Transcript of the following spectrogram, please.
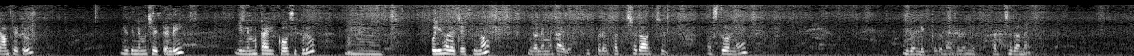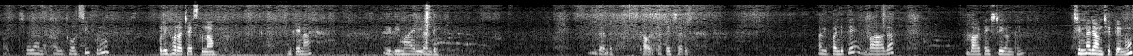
జామ చెట్టు. ఇది నిమ్మ చెట్టు అండి. ఈ నిమ్మకాయలు కోసి ఇప్పుడు పులిహోర చేస్తున్నాం. ఇంకా నిమ్మకాయలు. ఇప్పుడే పచ్చగా వచ్చి వస్తూ ఉన్నాయి. ఇదిగోండి ఇక్కడ ఉన్నాయి చూడండి. పచ్చగానే పచ్చగానే అవి కోసి ఇప్పుడు పులిహోర చేసుకుందాం. ఓకేనా? ఇది మా ఇల్లు అండి. ఇదండి కవర్ కట్టేశారు. అవి పండితే బాగా బాగా టేస్టీగా ఉంటాయి. చిన్న జామ చెట్టేను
